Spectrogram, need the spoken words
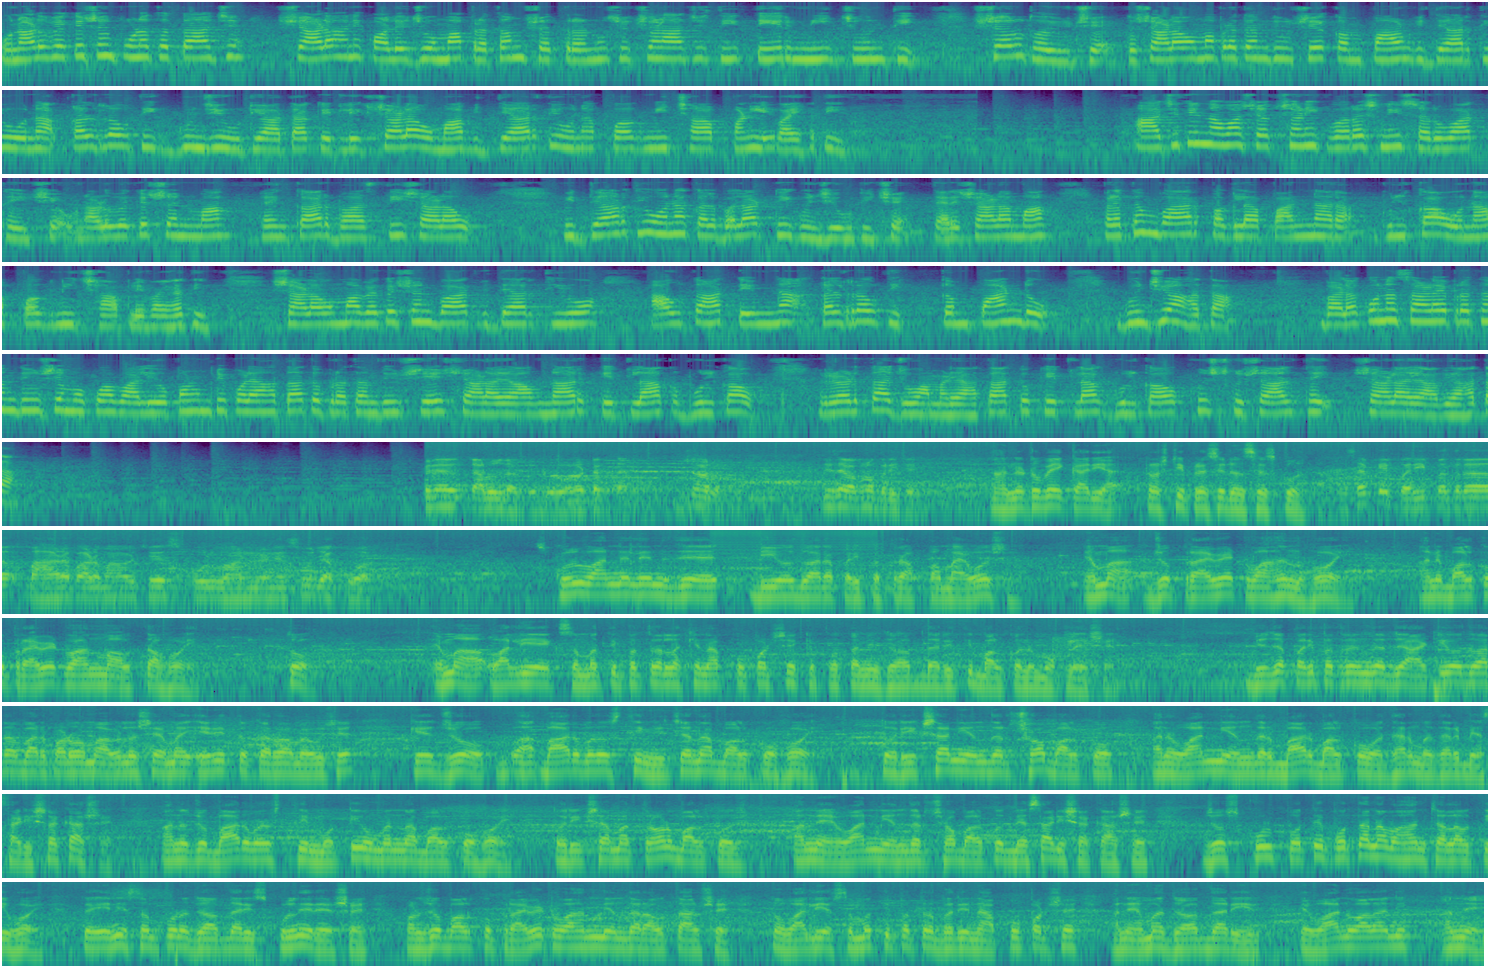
ઉનાળુ વેકેશન પૂર્ણ થતાં જ શાળા અને કોલેજોમાં પ્રથમ સત્રનું શિક્ષણ આજથી તેરમી જૂનથી શરૂ થયું છે. તો શાળાઓમાં પ્રથમ દિવસે કમ્પાઉન્ડ વિદ્યાર્થીઓના કલરવથી ગુંજી ઉઠ્યા હતા. કેટલીક શાળાઓમાં વિદ્યાર્થીઓના પગની છાપ પણ લેવાઈ હતી. આજથી નવા શૈક્ષણિક વર્ષની શરૂઆત થઈ છે. ઉનાળુ વેકેશનમાં ભયંકાર ભાસતી શાળાઓ વિદ્યાર્થીઓના કલબલાટથી ગુંજી ઉઠી છે. ત્યારે શાળામાં પ્રથમવાર પગલાં પાડનારા ભૂલકાઓના પગની છાપ લેવાઈ હતી. શાળાઓમાં વેકેશન બાદ વિદ્યાર્થીઓ આવતા તેમના કલરવથી કમ્પાન્ડો ગુંજ્યા હતા. બાળકોના શાળાએ પ્રથમ દિવસે મૂકવા વાલીઓ પણ ઉમટી પડ્યા હતા. તો પ્રથમ દિવસે શાળાએ આવનાર કેટલાક ભૂલકાઓ રડતા જોવા મળ્યા હતા. તો કેટલાક ભૂલકાઓ ખુશખુશાલ થઈ શાળાએ આવ્યા હતા. એને ચાલુ જ રાખજો બોલવાનું અટકતા નહીં. ચાલો. જી સાહેબ આપનો પરિચય. Natubhai Kariya trustee presidency school. સાહેબ કંઈ પરિપત્ર બહાર પાડવામાં આવે છે સ્કૂલ વાહનને લઈને શું જ આખું સ્કૂલ વાનને લઈને જે ડીઓ દ્વારા પરિપત્ર આપવામાં આવ્યો છે એમાં જો પ્રાઇવેટ વાહન હોય અને બાળકો પ્રાઇવેટ વાહનમાં આવતા હોય તો એમાં વાલીએ એક સંમતિપત્ર લખીને આપવું પડશે કે પોતાની જવાબદારીથી બાળકોને મોકલે છે. બીજા પરિપત્રની અંદર જે આરટીઓ દ્વારા બહાર પાડવામાં આવેલો છે, એમાં એ રીતનું કરવામાં આવ્યું છે કે જો બાર વર્ષથી નીચેના બાળકો હોય, તો રિક્ષાની અંદર છ બાળકો અને વાનની અંદર બાર બાળકો વધારે વધારે બેસાડી શકાશે. અને જો બાર વર્ષથી મોટી ઉંમરના બાળકો હોય, તો રિક્ષામાં ત્રણ બાળકો જ અને વાનની અંદર છ બાળકો બેસાડી શકાશે. જો સ્કૂલ પોતે પોતાના વાહન ચલાવતી હોય તો એની સંપૂર્ણ જવાબદારી સ્કૂલની રહેશે. પણ જો બાળકો પ્રાઇવેટ વાહનની અંદર આવતા હશે તો વાલીએ સંમતિપત્ર ભરીને આપવું પડશે અને એમાં જવાબદારી એ વાહનવાળાની અને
